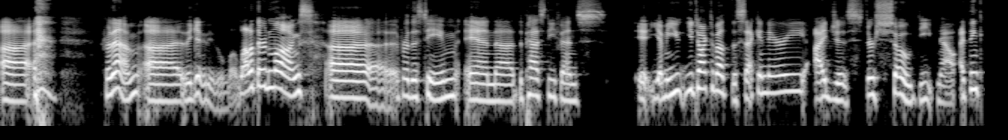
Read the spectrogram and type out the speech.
uh, for them, uh, they get a lot of third and longs uh, for this team, and uh, the pass defense. It, I mean, you, you talked about the secondary. I just they're so deep now. I think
